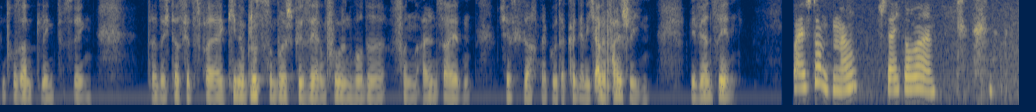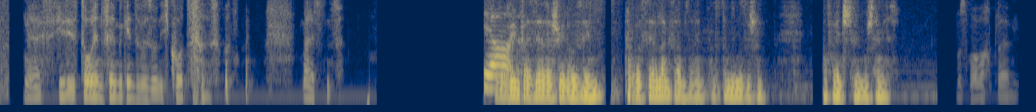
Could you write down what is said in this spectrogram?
interessant klingt. Deswegen dadurch, dass jetzt bei Kino Plus zum Beispiel sehr empfohlen wurde von allen Seiten, habe ich jetzt gesagt, na gut, da können ja nicht alle falsch liegen. Wir werden sehen. Zwei Stunden, ne? Steig ich doch rein. ja, diese Historienfilme gehen sowieso nicht kurz. Also, meistens. Ja. auf jeden Fall sehr, sehr schön aussehen. Aber sehr langsam sein. Also da muss man sich schon auf einstellen wahrscheinlich. Muss man wach bleiben.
